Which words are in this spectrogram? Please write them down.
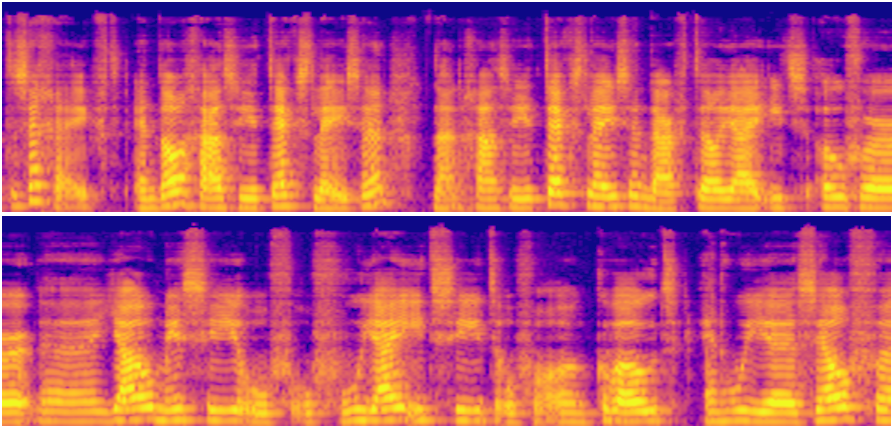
te zeggen heeft. En dan gaan ze je tekst lezen. Nou, dan gaan ze je tekst lezen en daar vertel jij iets over jouw missie of, of hoe jij iets ziet of een quote en hoe je zelf uh,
